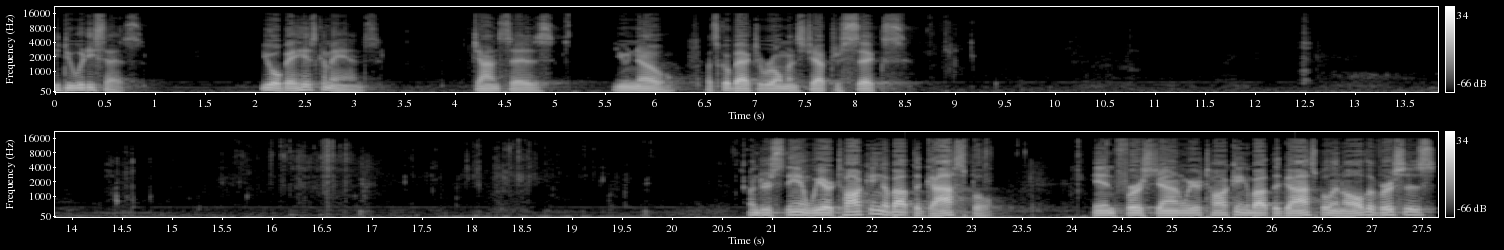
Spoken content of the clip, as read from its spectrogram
You do what he says. You obey his commands. John says, you know. Let's go back to Romans chapter 6. Understand, we are talking about the gospel in 1 John. We are talking about the gospel in all the verses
